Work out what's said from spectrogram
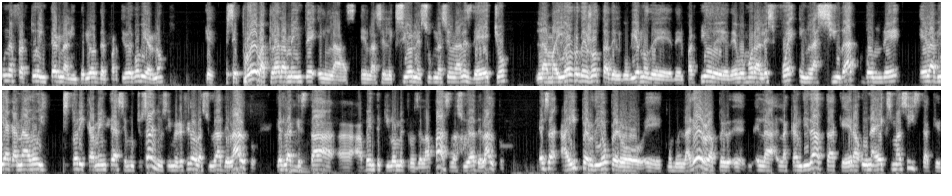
una fractura interna al interior del partido de gobierno que se prueba claramente en las, en las elecciones subnacionales. De hecho, la mayor derrota del gobierno del partido de, Evo Morales fue en la ciudad donde él había ganado históricamente hace muchos años, y me refiero a la ciudad del Alto, que es la que mm. está a, 20 kilómetros de La Paz, la ciudad del Alto. Esa, ahí perdió, pero eh, como en la guerra, eh, la, la, candidata, que era una ex masista, que,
